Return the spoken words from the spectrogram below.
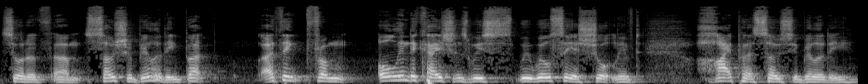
sort of um, sociability. But I think from all indications, we, we will see a short lived hyper sociability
